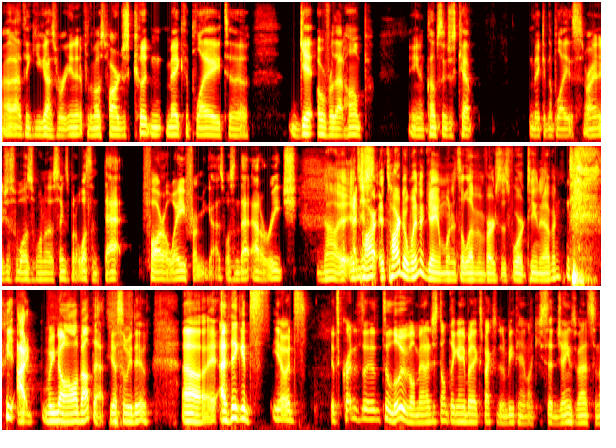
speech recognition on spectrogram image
Uh, I think you guys were in it for the most part. Just couldn't make the play to get over that hump. You know, Clemson just kept making the plays. Right, it just was one of those things, but it wasn't that far away from you guys. wasn't that out of reach. No, it, it's just, hard. It's hard to win a game when it's eleven versus fourteen. Evan, I we know all about that. Yes, we do. Uh, I think it's you know it's it's credit to, to Louisville, man. I just don't think anybody expected them to beat them. Like you said, James Madison.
